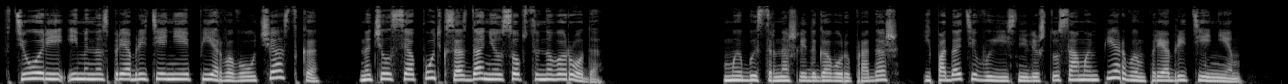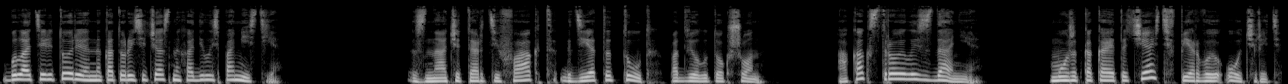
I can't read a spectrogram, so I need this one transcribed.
В теории именно с приобретения первого участка начался путь к созданию собственного рода. Мы быстро нашли договоры продаж и по дате выяснили, что самым первым приобретением была территория, на которой сейчас находилось поместье. «Значит, артефакт где-то тут», — подвел итог Шон. «А как строилось здание? Может, какая-то часть в первую очередь,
